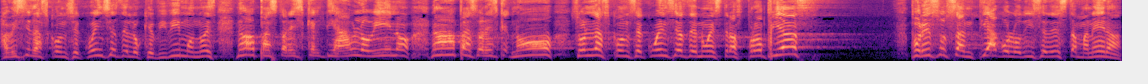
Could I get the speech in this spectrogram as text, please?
A veces las consecuencias de lo que vivimos no es, no, pastor, es que el diablo vino. No, pastor, es que no, son las consecuencias de nuestras propias. Por eso Santiago lo dice de esta manera.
